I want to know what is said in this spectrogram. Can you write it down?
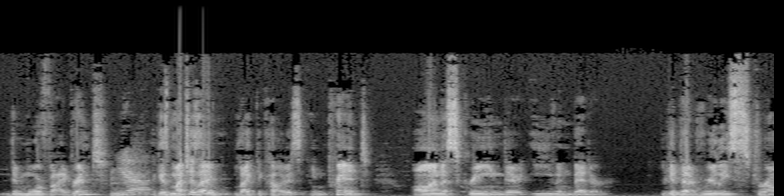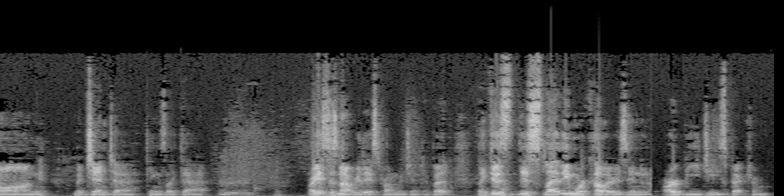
they're more vibrant. Hmm. Yeah. Like as much as I like the colors in print, on a screen they're even better. You get that hmm. really strong magenta, things like that. Hmm. I guess it's not really a strong magenta, but like there's there's slightly more colors in an RBG spectrum.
